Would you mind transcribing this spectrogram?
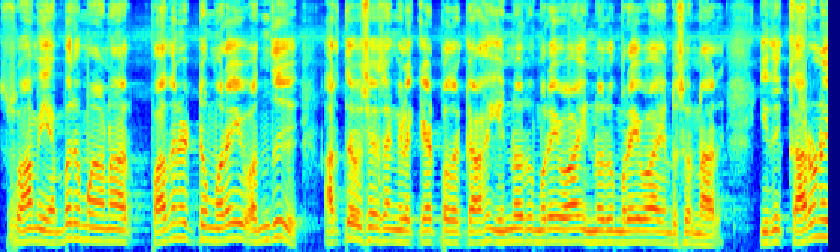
சுவாமி எம்பெருமானார் பதினெட்டு முறை வந்து அர்த்த விசேஷங்களை கேட்பதற்காக இன்னொரு முறைவா இன்னொரு முறைவா என்று சொன்னார். இது கருணை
